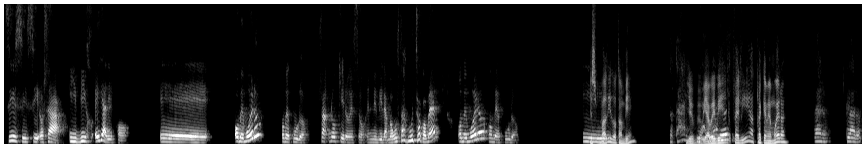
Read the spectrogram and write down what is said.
Sí, sí, sí, o sea, y dijo, ella dijo, eh, o me muero o me curo. O sea, no quiero eso en mi vida. Me gusta mucho comer, o me muero o me curo. Y... Es válido también. Total. Yo voy a vivir feliz hasta que me muera. Claro, claro.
